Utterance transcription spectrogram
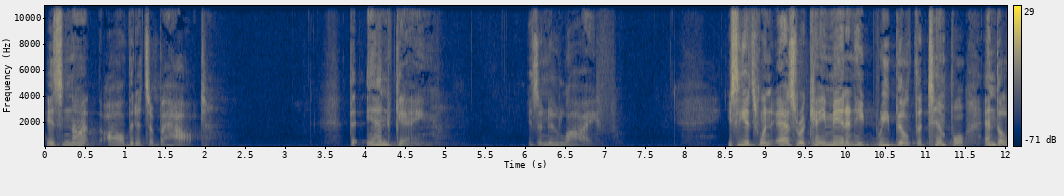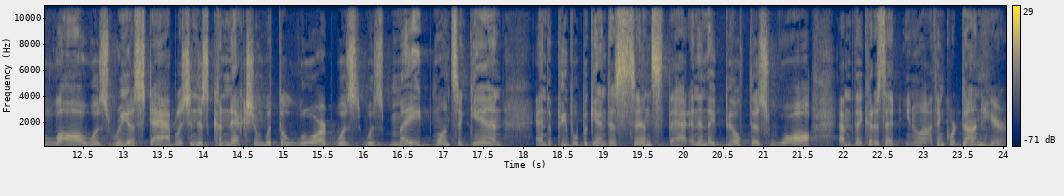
is not all that it's about. The end game is a new life. You see, it's when Ezra came in and he rebuilt the temple and the law was reestablished and this connection with the Lord was, was made once again. And the people began to sense that. And then they built this wall and they could have said, you know, I think we're done here.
